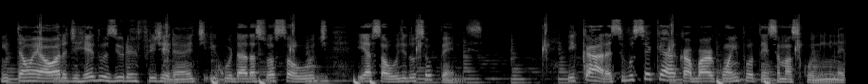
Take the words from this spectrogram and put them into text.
então é a hora de reduzir o refrigerante e cuidar da sua saúde e a saúde do seu pênis. E cara, se você quer acabar com a impotência masculina,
